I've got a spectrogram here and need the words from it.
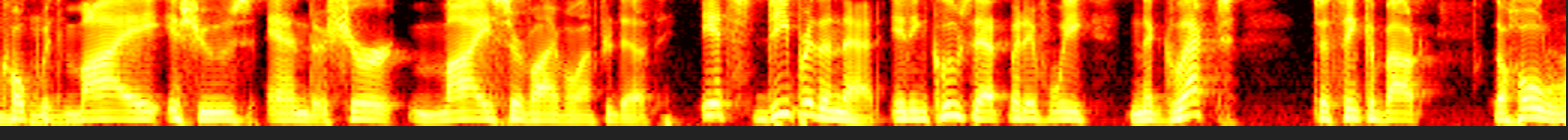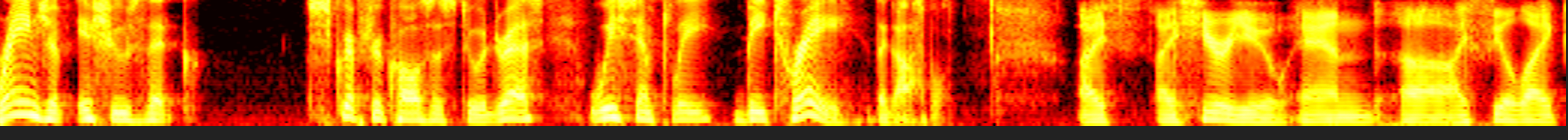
cope Mhm. with my issues and assure my survival after death. It's deeper than that. It includes that, but if we neglect to think about the whole range of issues that scripture calls us to address, we simply betray the gospel. I th- I hear you, and uh, I feel like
